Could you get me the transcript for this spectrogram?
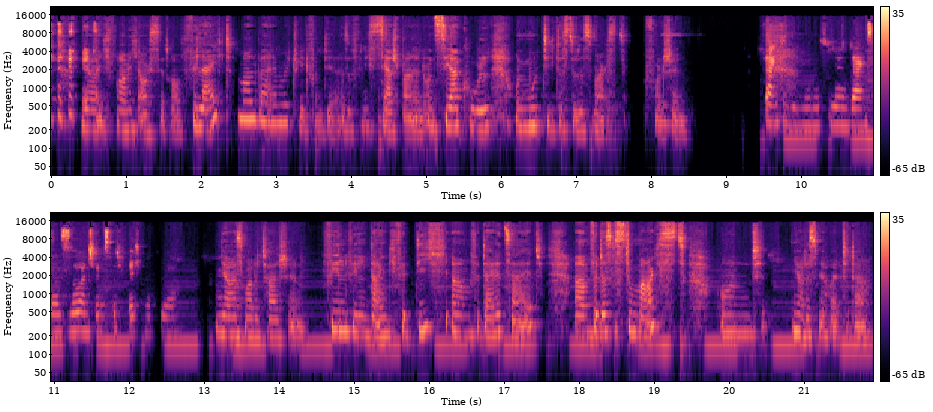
ja, ich freue mich auch sehr drauf. Vielleicht mal bei einem Retreat von dir. Also finde ich sehr spannend und sehr cool und mutig, dass du das machst. Voll schön. Danke, Simone. Vielen Dank. Es war so ein schönes Gespräch mit dir. Ja, es war total schön. Vielen, vielen Dank für dich, ähm, für deine Zeit, ähm, für das, was du machst und ja, dass wir heute da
